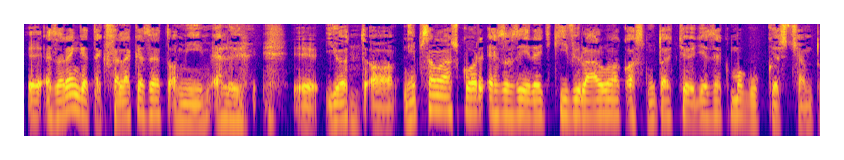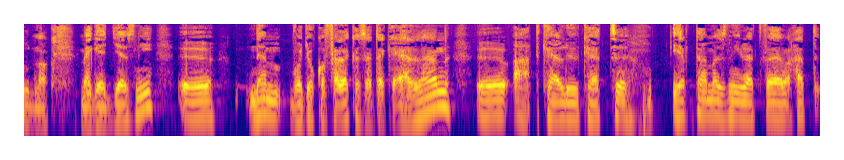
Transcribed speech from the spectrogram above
Ez a rengeteg felekezet, ami előjött a népszámláskor, ez azért egy kívülállónak azt mutatja, hogy ezek maguk közt sem tudnak megegyezni nem vagyok a felekezetek ellen, át kell őket értelmezni, illetve hát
